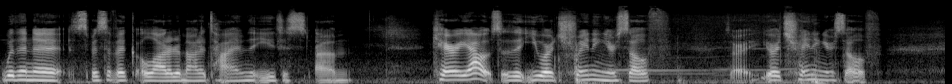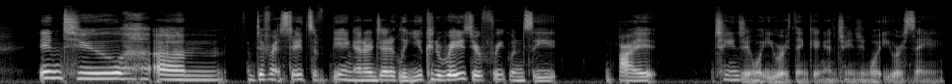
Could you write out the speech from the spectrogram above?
within a specific allotted amount of time that you just um, carry out so that you are training yourself sorry you're training yourself into um, different states of being energetically you can raise your frequency by changing what you are thinking and changing what you are saying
